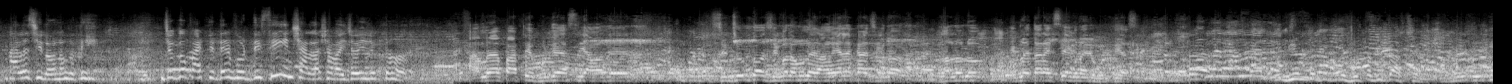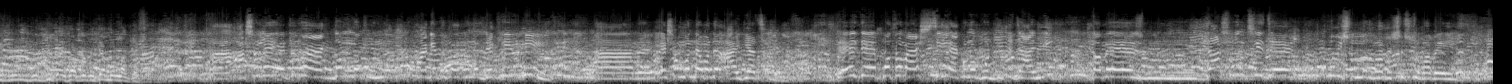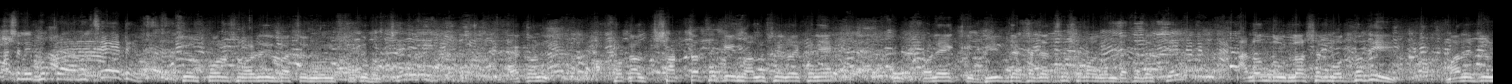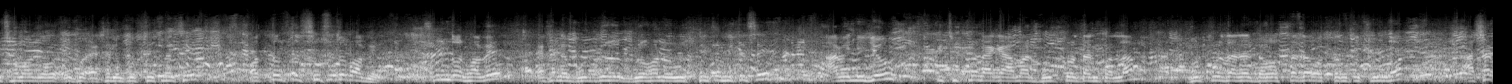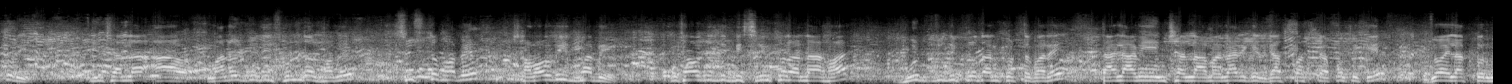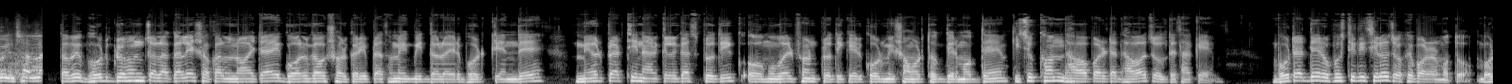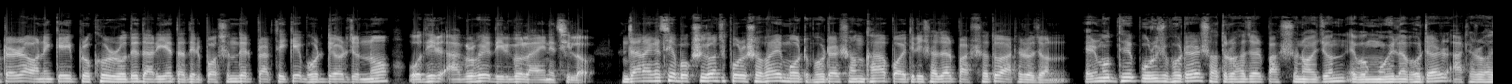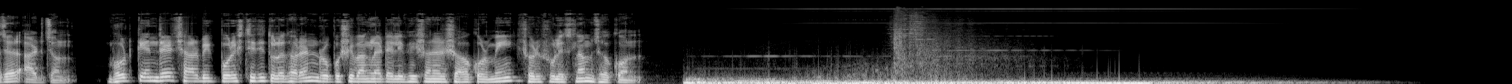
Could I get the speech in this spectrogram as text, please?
ভালো ছিল অনুভূতি। যোগ্য প্রার্থীদের ভোট দিছি ইনশাল্লাহ সবাই জয়যুক্ত হবে। আমরা প্রার্থী ভোটে আসছি আমাদের যোগ্য যেগুলো মনে হয় রাঙা এলাকার যেগুলো ভালো লোক এগুলো তারা এসে এগুলো ভর্তি আছে ইভিএম পদ্ধতিতে ভোটটা দিতে আসছেন। এই বুদ্ধিটা আপনাদের কেমন লাগতেছে? আসলে এটা তো একদম নতুন। আগে তো কখনো দেখিও নি আর এ সম্বন্ধে আমাদের আইডিয়া ছিল। এই যে প্রথম আসছি এখনও ভোট দিতে যায়নি তবে যা শুনছি যে খুবই সুন্দরভাবে সুষ্ঠুভাবেই আসলে ভোটটা হচ্ছে এটাই পৌরসভা নির্বাচন অনুষ্ঠিত হচ্ছে। এখন সকাল সাতটা থেকেই মানুষের এখানে অনেক ভিড় দেখা যাচ্ছে, সমাগম দেখা যাচ্ছে। আনন্দ উল্লাসের মধ্য দিয়েই মানুষজন সমাগম এখানে উপস্থিত হয়েছে। অত্যন্ত সুস্থভাবে সুন্দরভাবে এখানে ভোট গ্রহণ অনুষ্ঠিত হইতেছে। আমি নিজেও কিছুক্ষণ আগে আমার ভোট প্রদান করলাম। ভোট প্রদানের ব্যবস্থাটাও অত্যন্ত সুন্দর। আশা করি ইনশাল্লাহ মানুষ যদি সুন্দরভাবে, সুস্থভাবে, স্বাভাবিকভাবে কোথাও যদি বিশৃঙ্খলা না হয় ভোট যদি প্রদান করতে পারে, তাহলে আমি ইনশাল্লাহ আমার নারিকেল গাছ পাঁচটা প্রতীকে জয়লাভ করব ইনশাল্লাহ। তবে ভোট গ্রহণ চলাকালে সকাল নয়টায় গোয়ালগাঁও সরকারি প্রাথমিক বিদ্যালয়ের ভোট কেন্দ্রে মেয়র প্রার্থী নারকেল গাছ প্রতীক ও মোবাইল ফোন প্রতীকের কর্মী সমর্থকদের মধ্যে কিছুক্ষণ ধাওয়া পাল্টা ধাওয়া চলতে থাকে। ভোটারদের উপস্থিতি ছিল চোখে পড়ার মতো। ভোটাররা অনেকেই প্রখর রোদে দাঁড়িয়ে তাদের পছন্দের প্রার্থীকে ভোট দেওয়ার জন্য অধীর আগ্রহে দীর্ঘ লাইনে ছিল। জানা গেছে, বক্সিগঞ্জ পৌরসভায় মোট ভোটার সংখ্যা পঁয়ত্রিশ হাজার পাঁচশত আঠারো জন। এর মধ্যে পুরুষ ভোটার সতেরো হাজার পাঁচশো নয় জন এবং মহিলা ভোটার আঠারো হাজার আট জন। ভোট কেন্দ্রের সার্বিক পরিস্থিতি তুলে ধরেন রূপসী বাংলা টেলিভিশনের সহকর্মী শরীফুল ইসলাম ঝোকন।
